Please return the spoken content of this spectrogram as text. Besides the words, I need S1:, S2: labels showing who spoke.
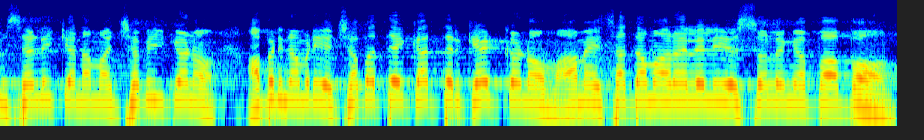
S1: செழிக்க நம்ம ஜபிக்கணும். அப்படி நம்முடைய ஜெபத்தை கர்த்தர் கேட்கணும். ஆமை சத்தமாரலிலேயே சொல்லுங்க பார்ப்போம்.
